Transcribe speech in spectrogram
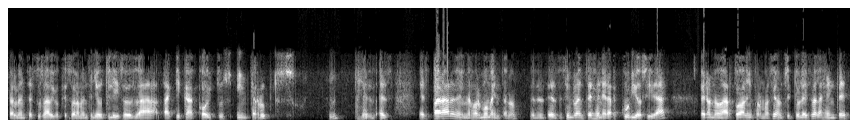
realmente esto es algo que solamente yo utilizo, es la táctica coitus interruptus. Es, es, parar en el mejor momento, ¿no? Es, simplemente generar curiosidad, pero no dar toda la información. Si tú le dices a la gente,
